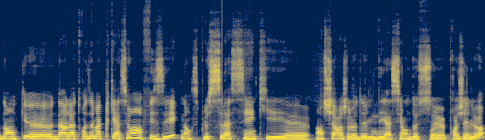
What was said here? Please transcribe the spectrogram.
Donc, dans la troisième application en physique, donc c'est plus Sébastien qui est euh, en charge là, de l'idéation de ce Ouais. projet-là.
